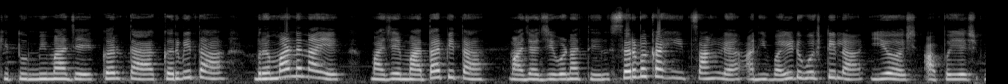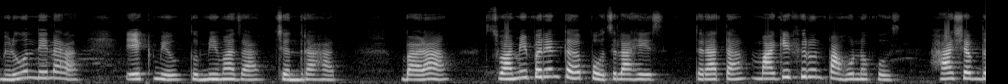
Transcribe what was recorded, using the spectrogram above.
की तुम्ही माझे करता करविता ब्रह्मांड नायक माझे माता पिता माझ्या जीवनातील सर्व काही चांगल्या आणि वाईट गोष्टीला यश अपयश मिळवून देणारा एकमेव तुम्ही माझा चंद्र आहात. बाळा स्वामीपर्यंत पोचला आहेस. तर आता मागे फिरून पाहू नकोस. हा शब्द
